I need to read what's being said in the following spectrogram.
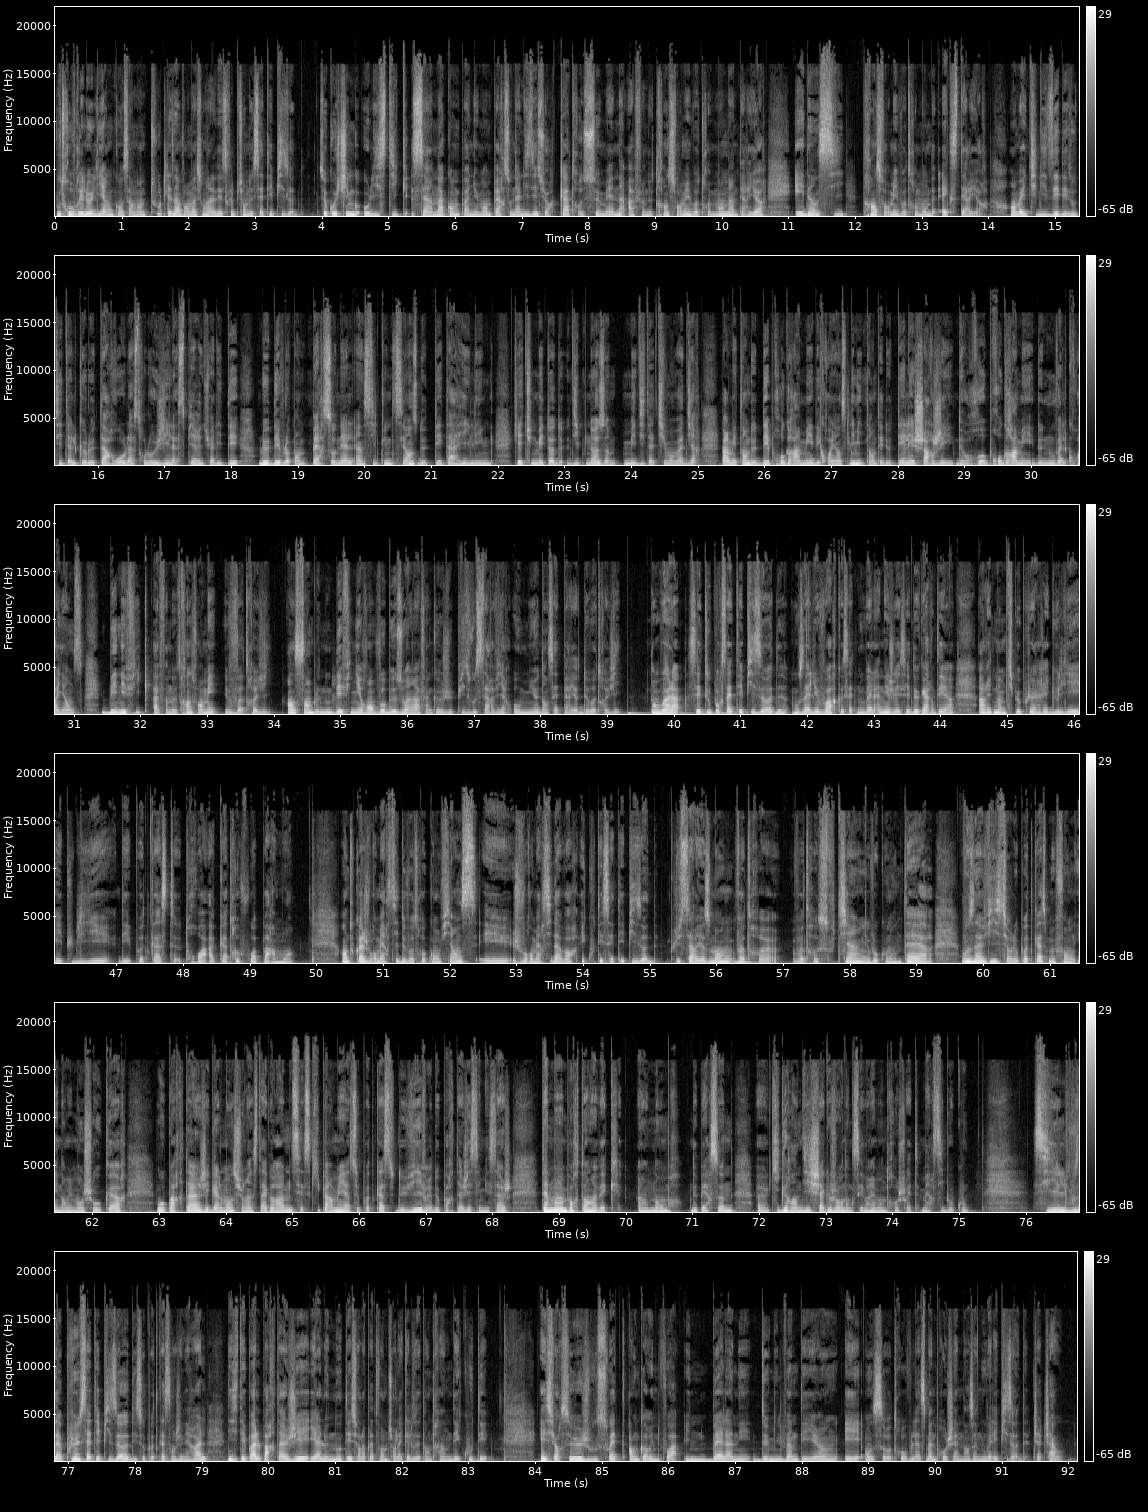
vous trouverez le lien concernant toutes les informations dans la description de cet épisode. Ce coaching holistique, c'est un accompagnement personnalisé sur 4 semaines afin de transformer votre monde intérieur et d'ainsi transformer votre monde extérieur. On va utiliser des outils tels que le tarot, l'astrologie, la spiritualité, le développement personnel ainsi qu'une séance de Theta Healing qui est une méthode d'hypnose méditative on va dire permettant de déprogrammer des croyances limitantes et de télécharger, de reprogrammer de nouvelles croyances bénéfiques afin de transformer votre vie. Ensemble, nous définirons vos besoins afin que je puisse vous servir au mieux dans cette période de votre vie. Donc voilà, c'est tout pour cet épisode. Vous allez voir que cette nouvelle année, je vais essayer de garder un, rythme un petit peu plus régulier et publier des podcasts 3 à 4 fois par mois. En tout cas, je vous remercie de votre confiance et je vous remercie d'avoir écouté cet épisode. Plus sérieusement, votre votre soutien, vos commentaires, vos avis sur le podcast me font énormément chaud au cœur. Vos partages également sur Instagram, c'est ce qui permet à ce podcast de vivre et de partager ces messages tellement importants avec un nombre de personnes euh, qui grandit chaque jour, donc c'est vraiment trop chouette. Merci beaucoup. S'il vous a plu cet épisode et ce podcast en général, n'hésitez pas à le partager et à le noter sur la plateforme sur laquelle vous êtes en train d'écouter. Et sur ce, je vous souhaite encore une fois une belle année 2021 et on se retrouve la semaine prochaine dans un nouvel épisode. Ciao ciao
